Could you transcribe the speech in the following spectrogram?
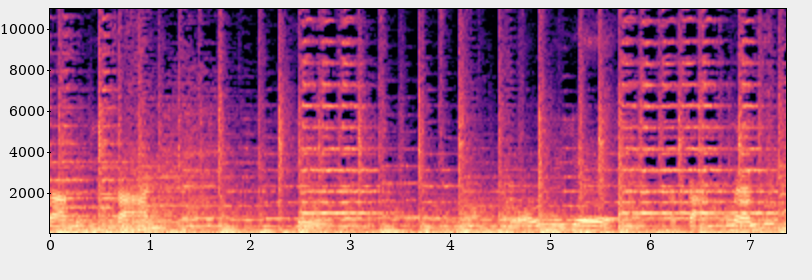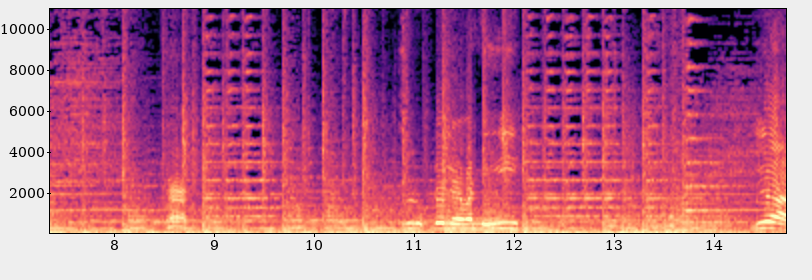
ดาบมันที่กาย ได้เลยวันนี้ เรื่อง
